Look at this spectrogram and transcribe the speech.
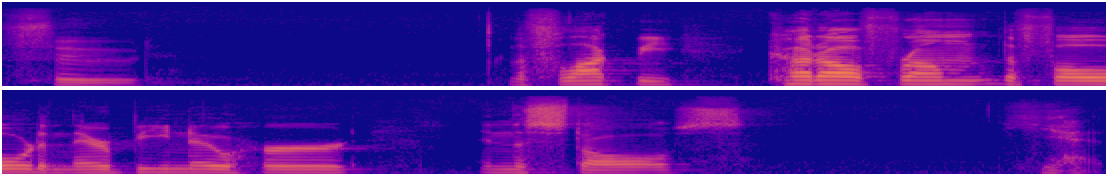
food. The flock be cut off from the fold, and there be no herd in the stalls. Yet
